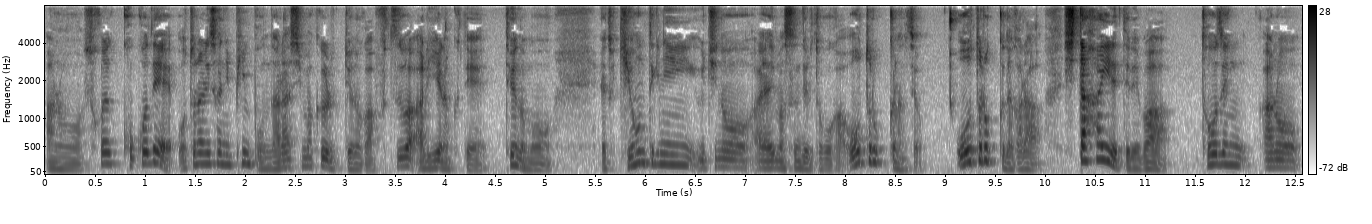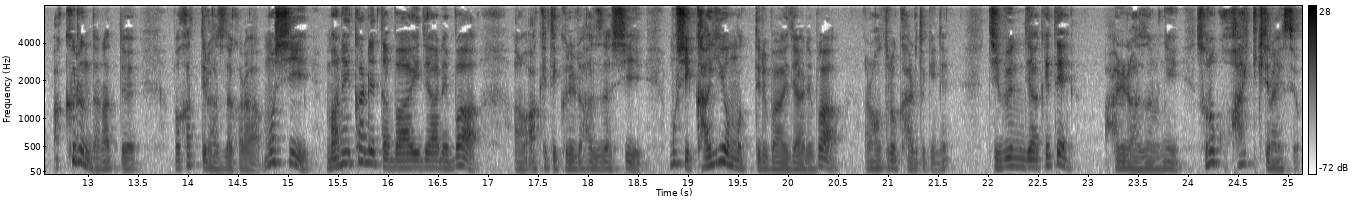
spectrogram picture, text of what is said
あのそこでここでお隣さんにピンポン鳴らしまくるっていうのが普通はありえなくてっていうのも、えっと、基本的にうちの今住んでるとこがオートロックなんですよ。オートロックだから下入れてれば当然あのあ来るんだなって分かってるはずだからもし招かれた場合であればあの開けてくれるはずだしもし鍵を持ってる場合であればあのオートロック入る時にね自分で開けて入れるはずなのにその子入ってきてないんですよ。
